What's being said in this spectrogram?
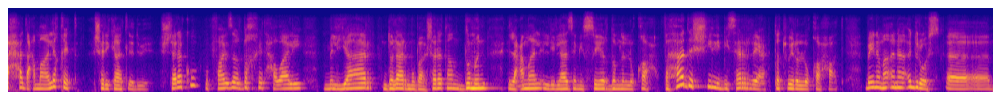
أحد عمالقة شركات الأدوية اشتركوا وبفايزر ضخت حوالي مليار دولار مباشرة ضمن العمل اللي لازم يصير ضمن اللقاح. فهذا الشيء اللي بيسرع تطوير اللقاحات. بينما أنا أدرس آه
